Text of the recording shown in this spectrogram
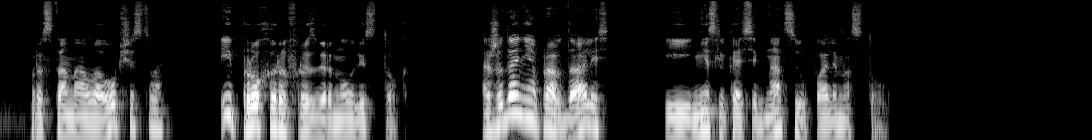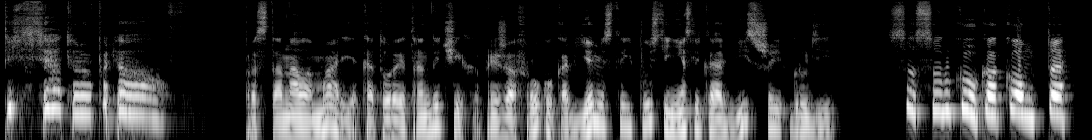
– простонало общество, и Прохоров развернул листок. Ожидания оправдались, и несколько ассигнаций упали на стол. «Пятьдесят рублев!» Простонала Марья, которая трандычиха, прижав руку к объемистой, пусть и несколько обвисшей груди. «Сосунку каком-то!»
